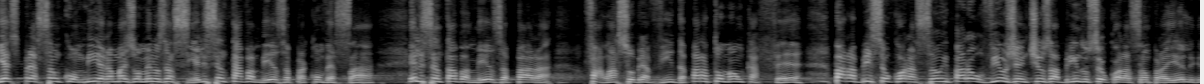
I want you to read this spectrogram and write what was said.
E a expressão comia era mais ou menos assim: ele sentava à mesa para conversar, ele sentava à mesa para falar sobre a vida, para tomar um café, para abrir seu coração e para ouvir os gentios abrindo o seu coração para ele.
